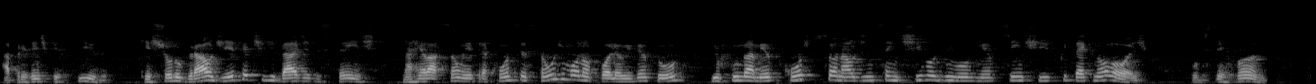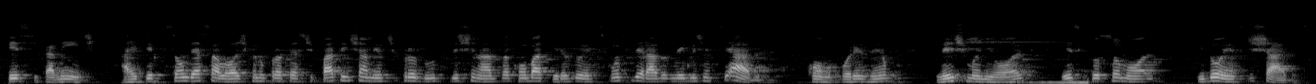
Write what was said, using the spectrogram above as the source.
A presente pesquisa questiona o grau de efetividade existente na relação entre a concessão de monopólio ao inventor e o fundamento constitucional de incentivo ao desenvolvimento científico e tecnológico, observando, especificamente, a repercussão dessa lógica no processo de patenteamento de produtos destinados a combater as doenças consideradas negligenciadas, como, por exemplo, leishmaniose, esquistossomose e doença de Chagas.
